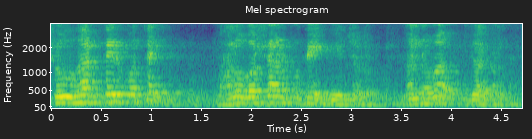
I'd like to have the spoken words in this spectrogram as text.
সৌহার্দ্যের পথে ভালোবাসার পথে এগিয়ে চলো। ধন্যবাদ জয় বাংলা।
